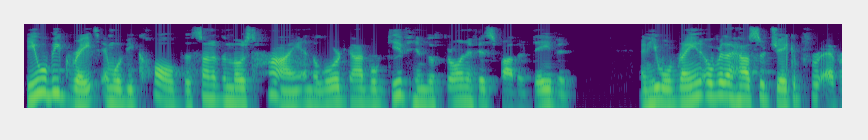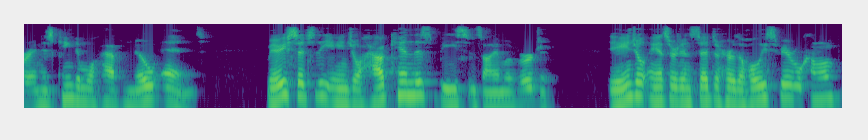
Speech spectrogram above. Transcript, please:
He will be great and will be called the Son of the Most High, and the Lord God will give him the throne of his father David. And he will reign over the house of Jacob forever, and his kingdom will have no end. Mary said to the angel, How can this be, since I am a virgin? The angel answered and said to her, The Holy Spirit will come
